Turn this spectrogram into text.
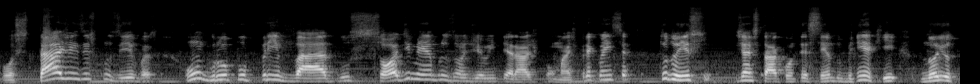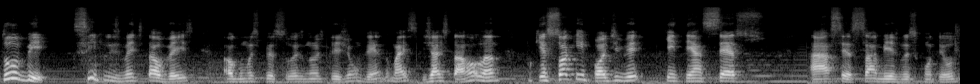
postagens exclusivas, um grupo privado só de membros, onde eu interajo com mais frequência. Tudo isso já está acontecendo bem aqui no YouTube. Simplesmente, talvez, algumas pessoas não estejam vendo, mas já está rolando, porque só quem pode ver, quem tem acesso a acessar mesmo esse conteúdo,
